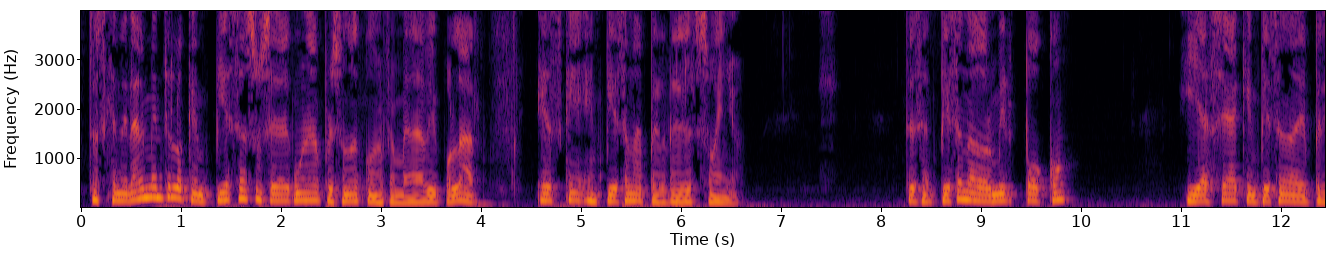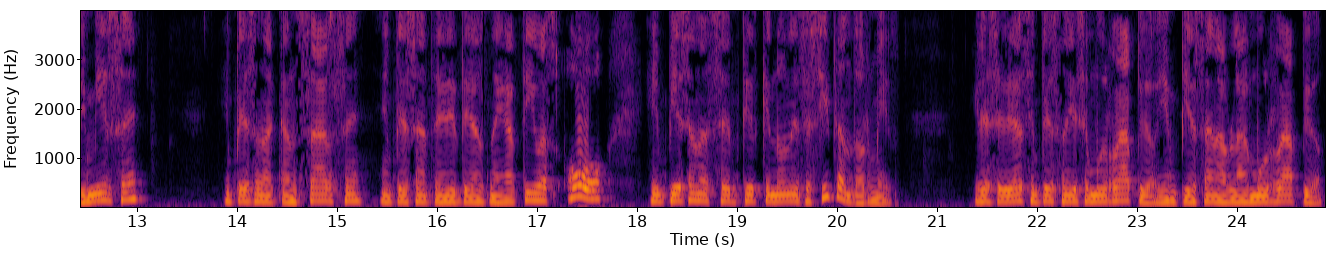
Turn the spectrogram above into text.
Entonces, generalmente lo que empieza a suceder con una persona con enfermedad bipolar es que empiezan a perder el sueño. Entonces empiezan a dormir poco y ya sea que empiezan a deprimirse, empiezan a cansarse, empiezan a tener ideas negativas o empiezan a sentir que no necesitan dormir. Y las ideas empiezan a irse muy rápido y empiezan a hablar muy rápido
